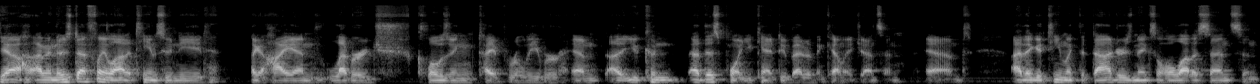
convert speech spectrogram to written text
Yeah, I mean, there's definitely a lot of teams who need like a high end leverage closing type reliever, and uh, you can at this point you can't do better than Kenley Jansen. And I think a team like the Dodgers makes a whole lot of sense. And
